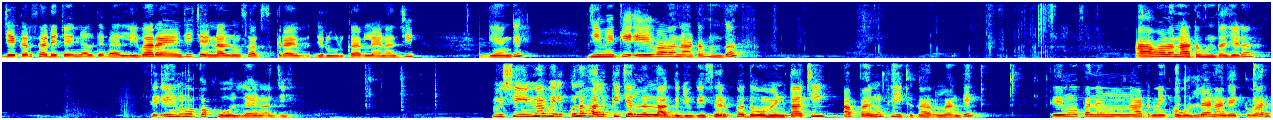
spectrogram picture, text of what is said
ਜੇਕਰ ਸਾਡੇ ਚੈਨਲ ਤੇ ਪਹਿਲੀ ਵਾਰ ਆਏ ਆ ਜੀ ਚੈਨਲ ਨੂੰ ਸਬਸਕ੍ਰਾਈਬ ਜ਼ਰੂਰ ਕਰ ਲੈਣਾ ਜੀ। ਲੱਗਿਆਂਗੇ ਜਿਵੇਂ ਕਿ ਇਹ ਵਾਲਾ ਨਾਟਕ ਹੁੰਦਾ ਆਹ ਵਾਲਾ ਨਟ ਹੁੰਦਾ ਜਿਹੜਾ। ਤੇ ਇਹਨੂੰ ਆਪਾਂ ਖੋਲ ਲੈਣਾ ਜੀ। ਮਸ਼ੀਨ ਨਾ ਬਿਲਕੁਲ ਹਲਕੀ ਚੱਲਣ ਲੱਗ ਜੂਗੀ, ਸਿਰਫ 2 ਮਿੰਟਾਂ 'ਚ ਹੀ ਆਪਾਂ ਇਹਨੂੰ ਠੀਕ ਕਰ ਲਾਂਗੇ। ਤੇ ਇਹਨੂੰ ਆਪਾਂ ਨੇ ਨਟ ਨੇ ਖੋਲ ਲੈਣਾਗਾ ਇੱਕ ਵਾਰ।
